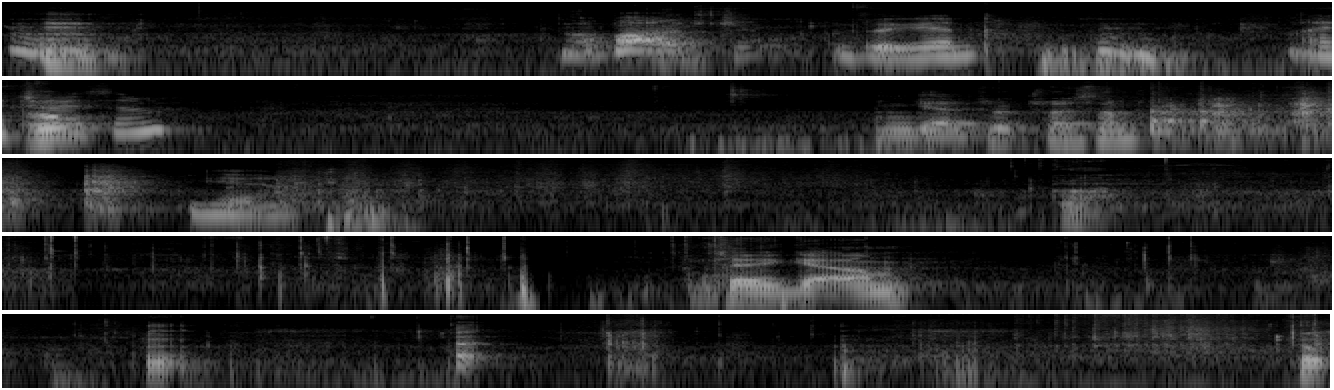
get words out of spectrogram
Hmm. Not bad, actually. Is it good? Hmm. I try Oh. some? Yeah, do you want to try some? Yeah. Go on. So you get on. Um. Oh,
